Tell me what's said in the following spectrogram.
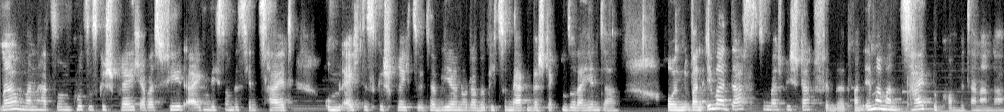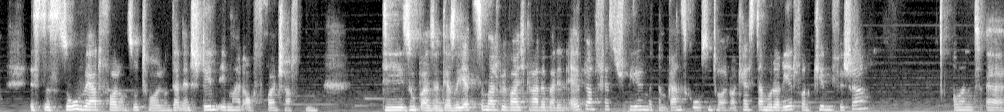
ne, man hat so ein kurzes Gespräch, aber es fehlt eigentlich so ein bisschen Zeit, um ein echtes Gespräch zu etablieren oder wirklich zu merken, wer steckt denn so dahinter. Und wann immer das zum Beispiel stattfindet, wann immer man Zeit bekommt miteinander, ist es so wertvoll und so toll. Und dann entstehen eben halt auch Freundschaften die super sind. Also jetzt zum Beispiel war ich gerade bei den Elbland-Festspielen mit einem ganz großen, tollen Orchester, moderiert von Kim Fischer. Und äh,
